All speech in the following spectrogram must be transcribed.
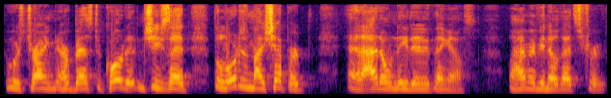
who was trying her best to quote it, and she said, The Lord is my shepherd, and I don't need anything else. Well, how many of you know that's true?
